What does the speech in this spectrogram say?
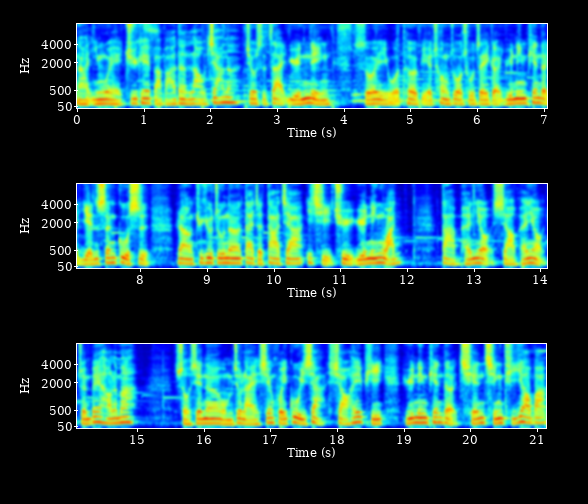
那因为 GK 爸爸的老家呢，就是在云林，所以我特别创作出这个云林篇的延伸故事。让 QQ 猪呢带着大家一起去云林玩，大朋友小朋友准备好了吗？首先呢，我们就来先回顾一下小黑皮云林篇的前情提要吧。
